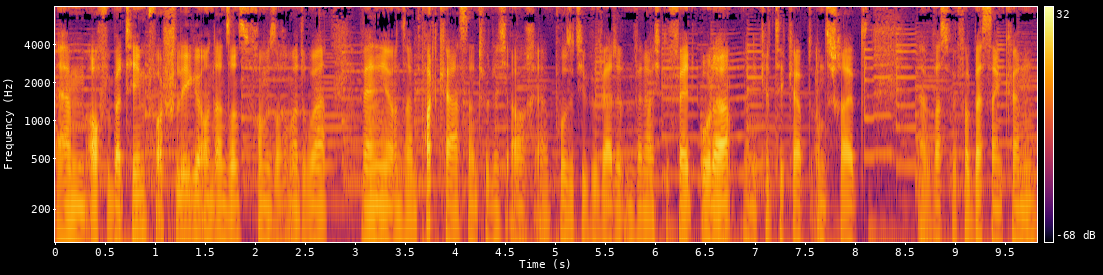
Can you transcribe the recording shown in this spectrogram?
ähm, auch über Themenvorschläge und ansonsten freuen wir uns auch immer drüber, wenn ihr unseren Podcast natürlich auch äh, positiv bewertet und wenn er euch gefällt oder wenn ihr Kritik habt, uns schreibt, äh, was wir verbessern können.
